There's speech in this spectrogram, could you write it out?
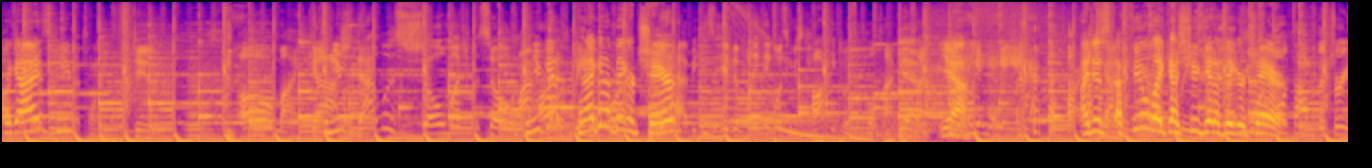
Hey guys, can you, Dude, oh my gosh, you- that was so much. So can you get can I get a bigger for- chair? Yeah, because the funny thing was he was talking to us the whole time. Yeah. like, Yeah. yeah, yeah, yeah, yeah, yeah. I just I feel like I should get a bigger chair. On top of the tree.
